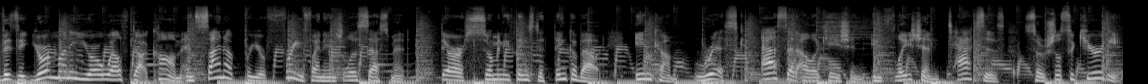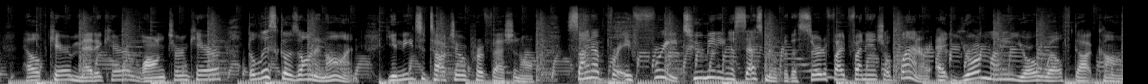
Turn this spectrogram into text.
Visit yourmoneyyourwealth.com and sign up for your free financial assessment. There are so many things to think about income, risk, asset allocation, inflation, taxes, social security, healthcare, Medicare, long term care. The list goes on and on. You need to talk to a professional. Sign up for a free two meeting assessment with a certified financial planner at yourmoneyyourwealth.com.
